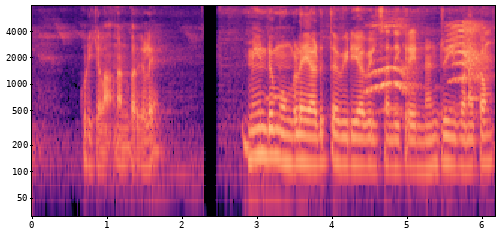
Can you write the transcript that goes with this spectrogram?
குடிக்கலாம் நண்பர்களே. மீண்டும் உங்களை அடுத்த வீடியோவில் சந்திக்கிறேன். நன்றி வணக்கம்.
